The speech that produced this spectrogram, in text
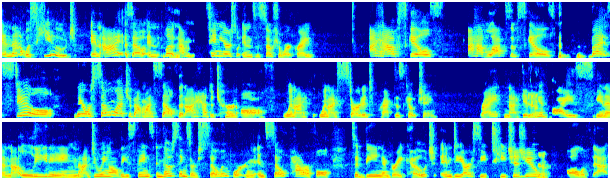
and that was huge. And I so and look, mm-hmm. I'm 10 years into social work, right? I have skills. I have lots of skills, but still there was so much about myself that I had to turn off when I when I started to practice coaching. Right? Not giving yeah. advice, you know, not leading, not doing all these things. And those things are so important and so powerful to being a great coach. And DRC teaches you yeah. all of that.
